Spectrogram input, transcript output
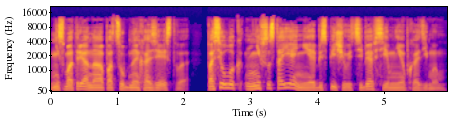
Несмотря на подсобное хозяйство, поселок не в состоянии обеспечивать себя всем необходимым.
